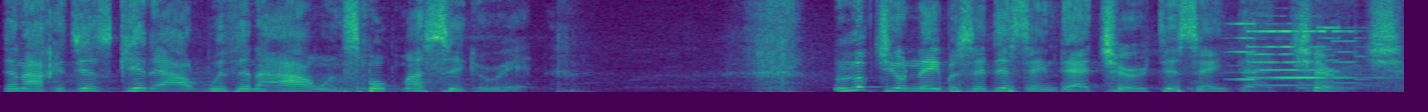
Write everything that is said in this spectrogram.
Then I could just get out within an hour and smoke my cigarette. Look to your neighbor and say, This ain't that church. This ain't that church.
